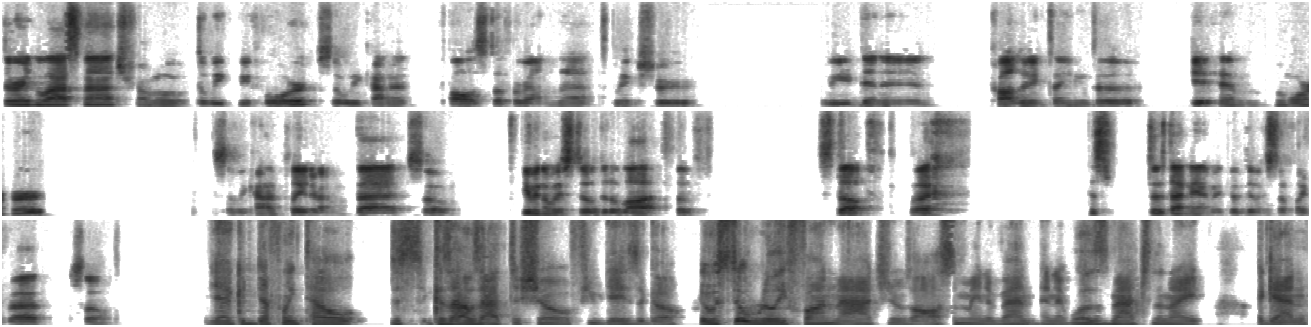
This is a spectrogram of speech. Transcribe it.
during the last match from the week before, so we kind of followed stuff around that to make sure we didn't cause anything to get him more hurt. So we kind of played around with that. So even though we still did a lot of stuff, but just the dynamic of doing stuff like that. So yeah, I could definitely tell just because I was at the show a few days ago. It was still really fun match. It was awesome main event, and it was match of the night again.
